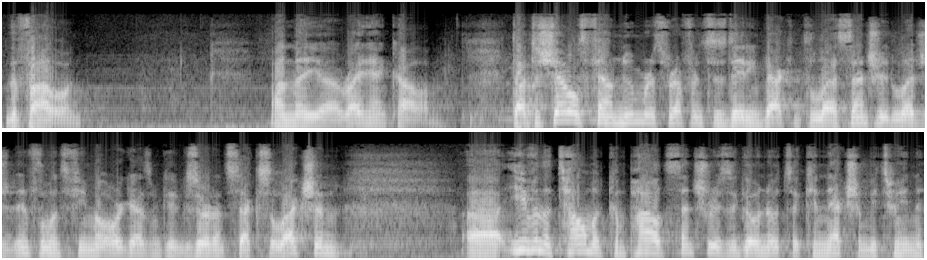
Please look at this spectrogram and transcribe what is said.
the following on the uh, right hand column. Dr. Shettles found numerous references dating back into the last century. The alleged influence female orgasm can exert on sex selection. Uh, even the Talmud, compiled centuries ago, notes a connection between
